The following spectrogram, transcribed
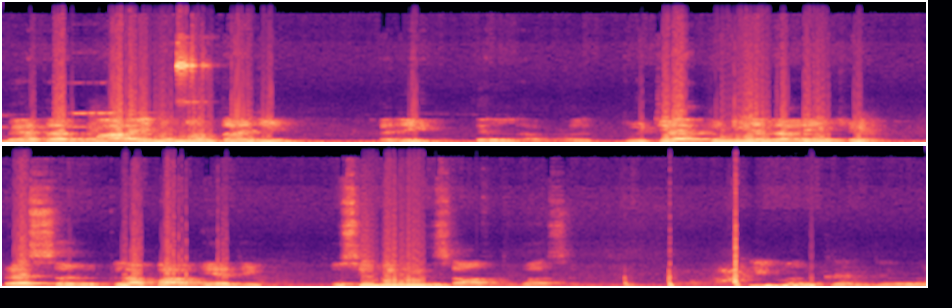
ਮੈਂ ਤਾਂ ਮਹਾਰਾਜ ਨੂੰ ਮੰਨਦਾ ਜੀ ਹਾਂਜੀ ਤੇ ਦੂਜਾ ਦੁਨੀਆਦਾਰੀ ਚ ਪ੍ਰੈਸ ਕਲੱਬ ਆ ਗਿਆ ਜੀ ਤੁਸੀਂ ਮੈਨੂੰ ਇਨਸਾਫ ਦਿਵਾ ਸਕਦੇ। ਕੀ ਮੰਗ ਕਰਦੇ ਹੋ?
